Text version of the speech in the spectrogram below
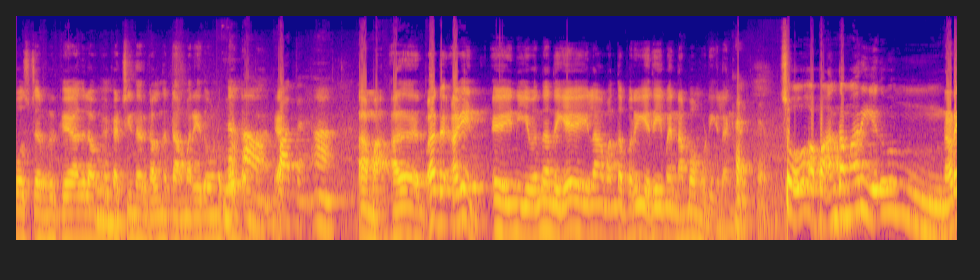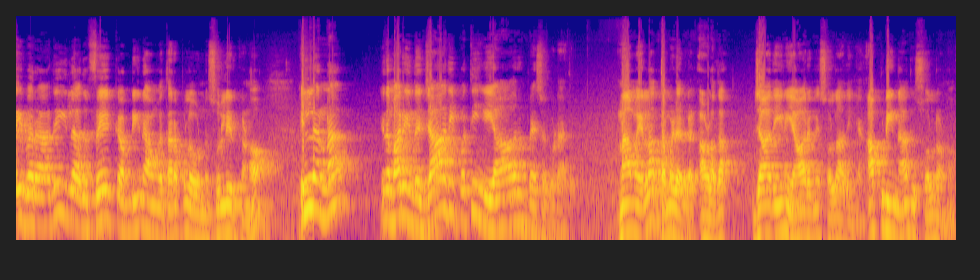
போஸ்டர் இருக்கு. அதுல அவங்க கட்சியினர் கலந்துட்டா மாதிரி ஏதோ ஒன்று போட்டிருந்தாங்க. பார்த்தேன். ஆ. ஆமா. அது பட் அகைன் இன்னைக்கு வந்து அந்த ஏஐலாம் வந்த பிறகு எதையுமே நம்ப முடியலங்க. ஸோ அப்போ அந்த மாதிரி எதுவும் நடைபெறாது? இல்லை அது ஃபேக் அப்படின்னு அவங்க தரப்புல ஒன்று சொல்லியிருக்கணும். இல்லைன்னா இந்த மாதிரி இந்த ஜாதி பற்றி இங்கே யாரும் பேசக்கூடாது. நாம எல்லாம் தமிழர்கள். அவ்வளோதான் ஜாதின்னு யாருமே சொல்லாதீங்க. அப்படின்னு அது சொல்லணும்.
